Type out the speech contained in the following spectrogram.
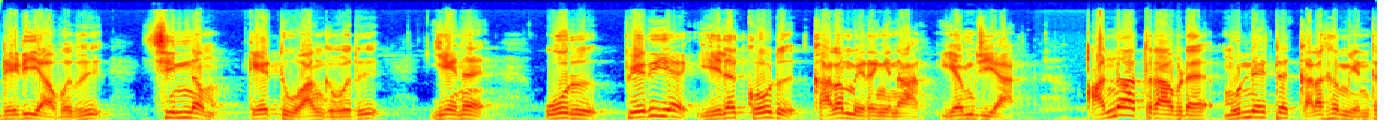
ரெடியாவது சின்னம் கேட்டு வாங்குவது என ஒரு பெரிய இலக்கோடு களம் இறங்கினார் எம்ஜிஆர். அண்ணா திராவிட முன்னேற்ற கழகம் என்ற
